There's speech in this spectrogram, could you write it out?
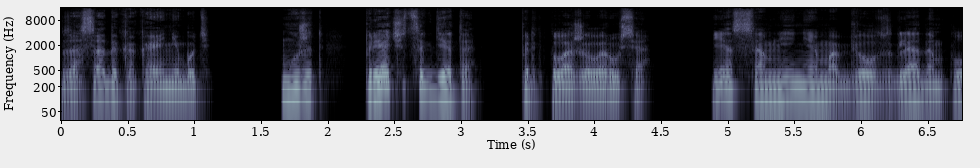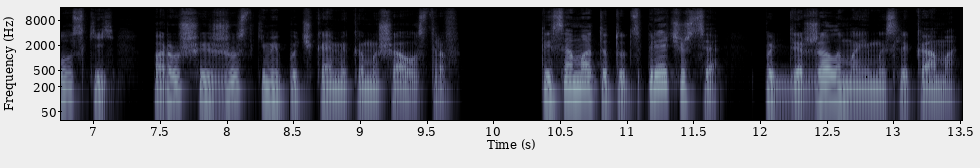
Засада какая-нибудь». «Может, прячется где-то?» — предположила Руся. Я с сомнением обвел взглядом плоский, поросший жесткими пучками камыша остров. «Ты сама-то тут спрячешься?» — поддержала мои мысли Кама.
